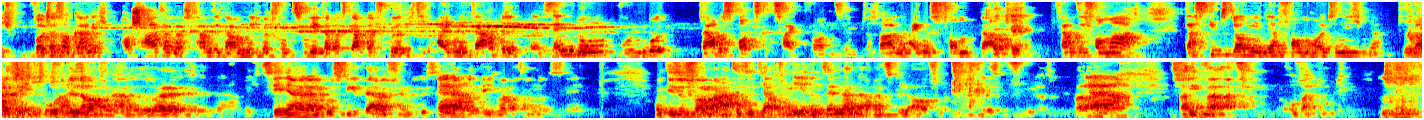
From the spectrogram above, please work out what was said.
ich wollte das auch gar nicht pauschal sagen, dass Fernsehwerbung nicht mehr funktioniert, aber es gab ja früher richtig eigene Werbesendungen, wo nur Werbespots gezeigt worden sind. Das war ein eigenes Form Okay. Fernsehformat. Das gibt es, glaube ich, in der Form heute nicht mehr. Ja, weil sich ich. totgelaufen hat. Also weil äh, Ja. ich zehn Jahre lang lustige Werbefilme gesehen Ja. habe, dann will ich mal was anderes sehen. Und diese Formate sind ja auf mehreren Sendern damals gelaufen und ich hatte das Gefühl, also überall, Ja, ja. es war, war einfach ein Overloading. Mhm.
